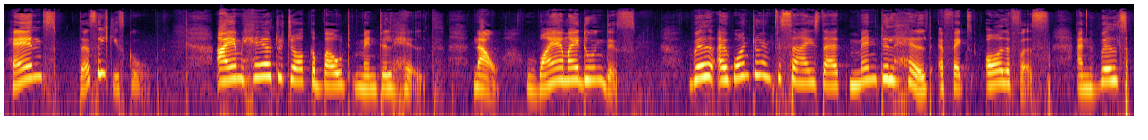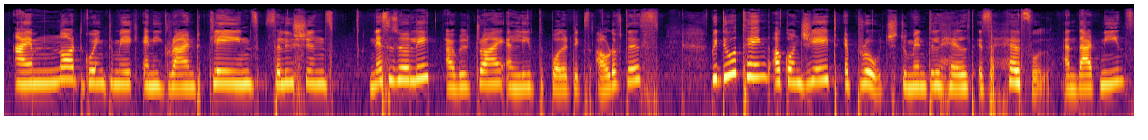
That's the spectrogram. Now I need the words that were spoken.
Hence, the Silky Scoop. I am here to talk about mental health. Now, why am I doing this? Well, I want to emphasize that mental health affects all of us, and whilst I am not going to make any grand claims, solutions necessarily, I will try and leave the politics out of this. We do think a conjugate approach to mental health is helpful, and that means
